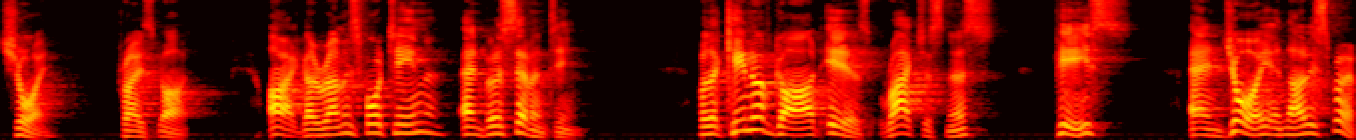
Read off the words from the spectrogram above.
joy. Praise God. All right, go to Romans 14 and verse 17. For the kingdom of God is righteousness, peace, and joy in the Holy Spirit.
